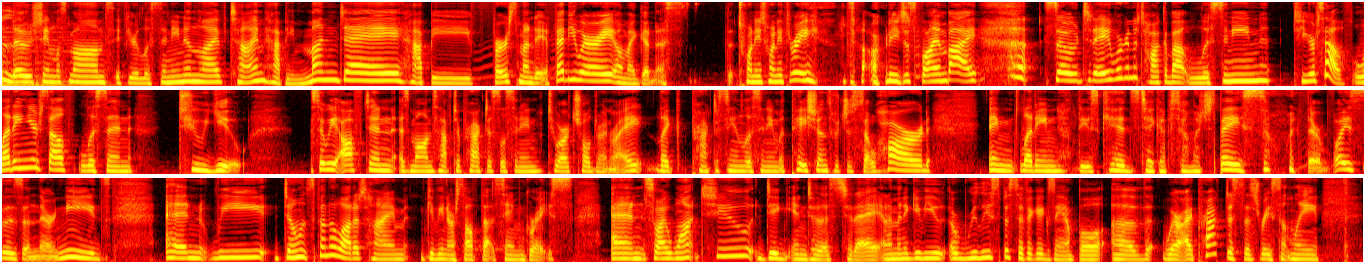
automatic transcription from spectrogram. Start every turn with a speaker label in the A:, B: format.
A: Hello, Shameless Moms. If you're listening in live time, happy Monday. Happy first Monday of February. Oh my goodness. 2023, it's already just flying by. So, today we're going to talk about listening to yourself, letting yourself listen to you. So, we often, as moms, have to practice listening to our children, right? Like practicing listening with patience, which is so hard and letting these kids take up so much space with their voices and their needs. And we don't spend a lot of time giving ourselves that same grace. And so I want to dig into this today. And I'm going to give you a really specific example of where I practiced this recently.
